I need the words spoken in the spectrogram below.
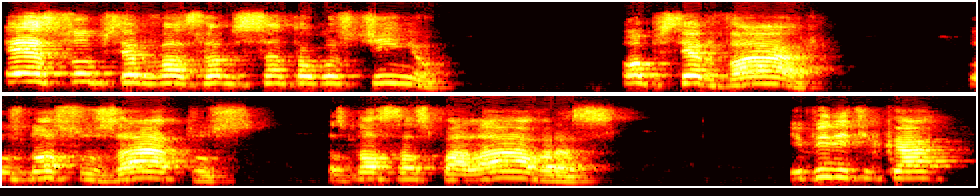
essa observação de Santo Agostinho. Observar os nossos atos, as nossas palavras e verificar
